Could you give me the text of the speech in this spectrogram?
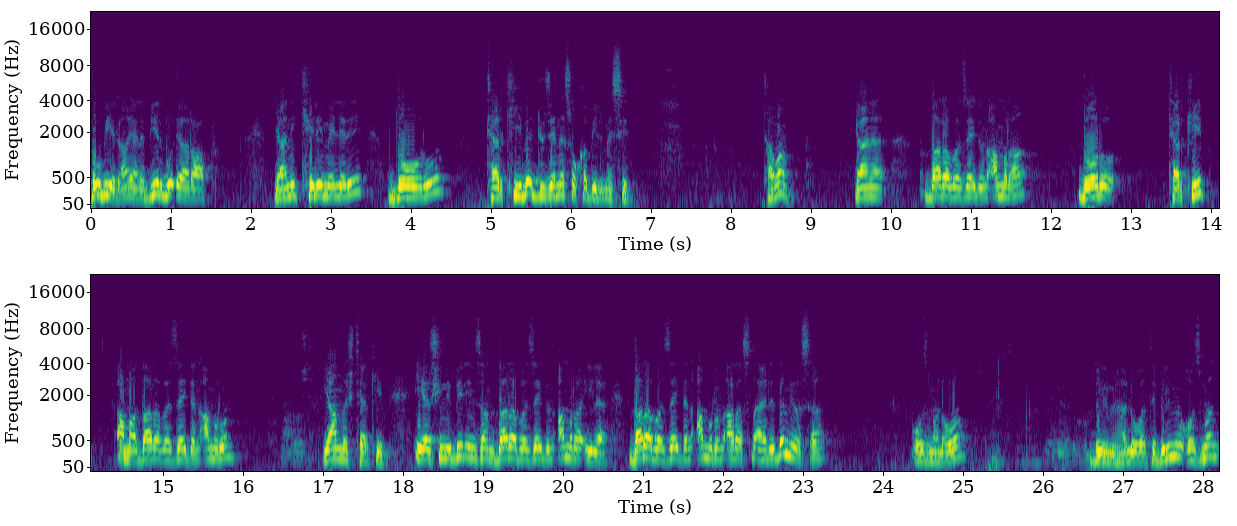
Bu bir ha yani bir bu erab. Yani kelimeleri doğru terkibe düzene sokabilmesi. Tamam. Yani daraba zeydun amra doğru terkip ama daraba zeyden amrun Yanlış. yanlış terkip. Eğer şimdi bir insan daraba zeydun amra ile daraba zeyden amrun arasını ayırt edemiyorsa o zaman o bilmiyor. Ha, lügatı bilmiyor. O zaman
